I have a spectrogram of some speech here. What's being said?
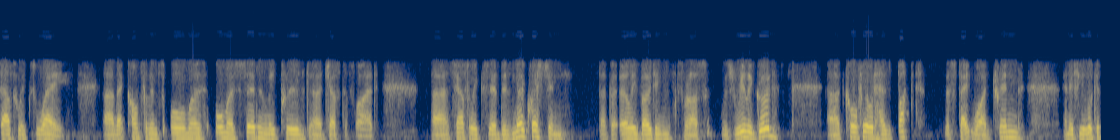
Southwick's way. Uh, that confidence almost almost certainly proved uh, justified. Uh, Southwick said, "There's no question that the early voting for us was really good. Uh, Caulfield has bucked the statewide trend, and if you look at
